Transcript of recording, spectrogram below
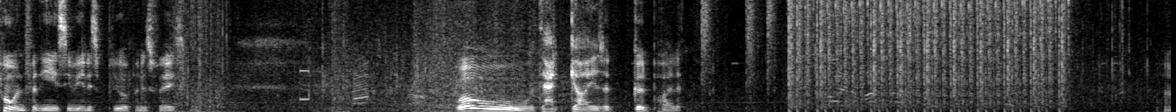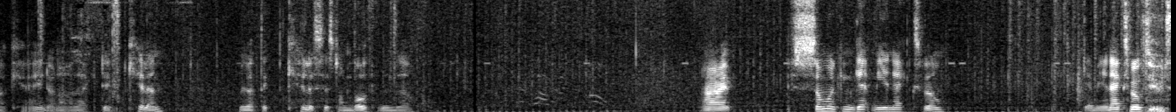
Going for the ACV and just blew up in his face. Bomb has been dropped. Whoa, that guy is a good pilot. Okay, don't know how that didn't kill him. We got the kill assist on both of them though. Alright, if someone can get me an exfil, get me an exfil, dude.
